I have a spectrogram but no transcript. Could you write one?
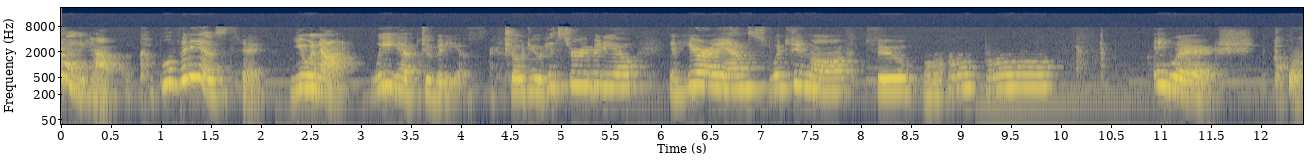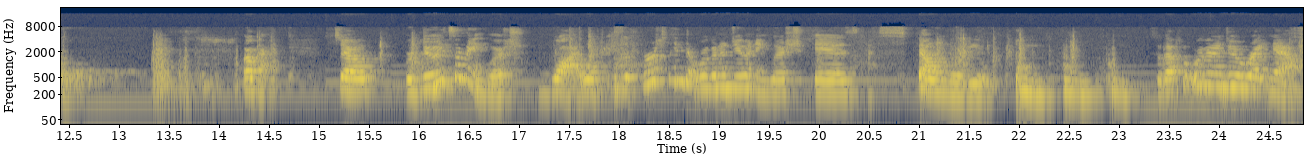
only have a couple of videos today. You and I, we have two videos. I showed you a history video, and here I am switching off to English. Okay, so we're doing some English. Why? Well, because the first thing that we're going to do in English is spelling review. So that's what we're going to do right now.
